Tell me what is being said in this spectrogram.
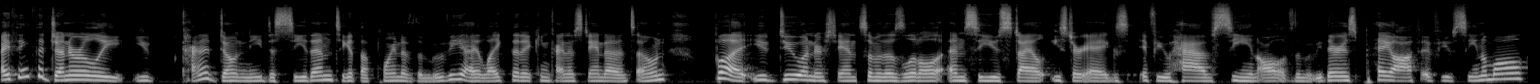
I think that generally you kind of don't need to see them to get the point of the movie. I like that it can kind of stand on its own, but you do understand some of those little MCU style Easter eggs if you have seen all of the movie. There is payoff if you've seen them all,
